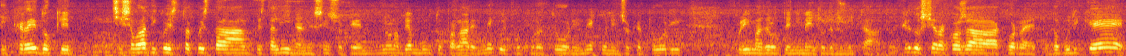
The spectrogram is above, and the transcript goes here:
e credo che ci siamo dati questa, questa, questa, linea, nel senso che non abbiamo voluto parlare né con i procuratori né con i giocatori prima dell'ottenimento del risultato. Credo sia una cosa corretta. Dopodiché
